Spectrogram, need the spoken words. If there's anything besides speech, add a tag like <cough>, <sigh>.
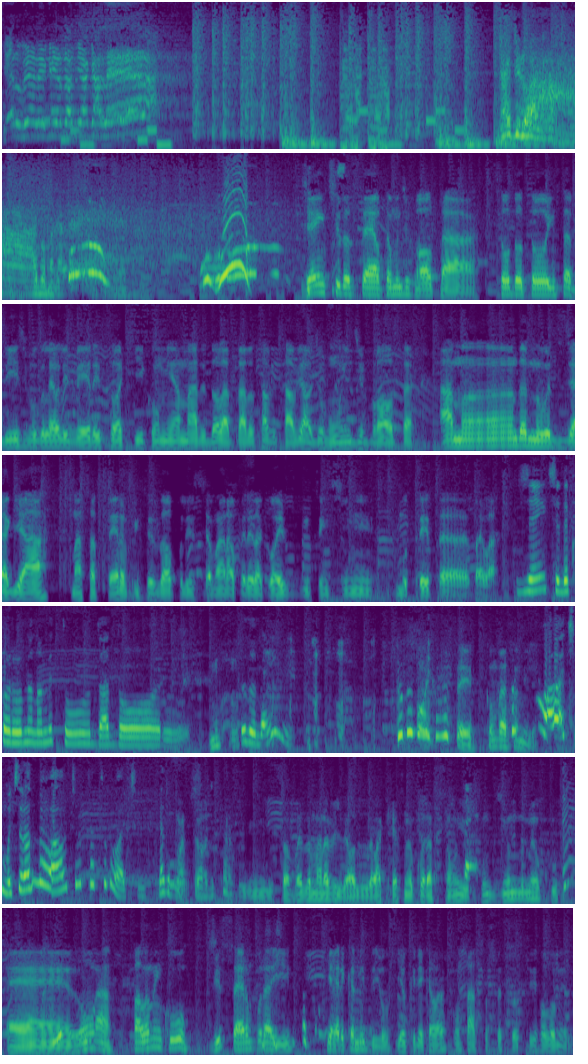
Quero ver a alegria da minha galera! Sede no ar! Vou pra galera! Uhul! Gente do céu, tamo de volta! Sou o doutor Instabis, divulgo Léo Oliveira, e estou aqui com minha amada idolatrada Salve Salve Áudio Ruim, de volta. Amanda Nudes de Aguiar, Massa Fera, Princesópolis, de Amaral Pereira Góes, Vincentini, Mutreta, vai lá. Gente, decorou meu nome todo, adoro. Uhum. Tudo bem? Tudo bom e com você? Como vai a família? Ótimo, tirando meu áudio, tá tudo ótimo. Mas seu áudio tá lindo, sua voz é maravilhosa, ela aquece meu coração e o fundinho do meu cu. É, vamos lá, falando em cu, disseram por aí que a Erika me deu e eu queria que ela contasse para as pessoas se rolou mesmo.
